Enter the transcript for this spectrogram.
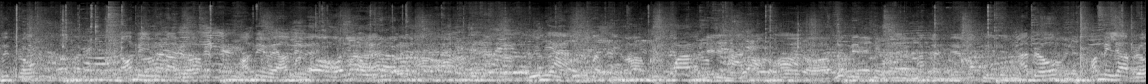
Mới pro Nói mì mà nào được Nói mì về, nói mình về Quý nhà Qua mình đến Hàn Quốc rồi Lúc mình mình về Bắc Kinh À bro, nói mình là bro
